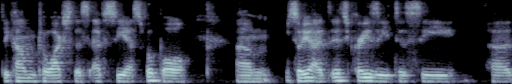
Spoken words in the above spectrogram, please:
to come to watch this FCS football. Um, so yeah, it- it's crazy to see uh,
